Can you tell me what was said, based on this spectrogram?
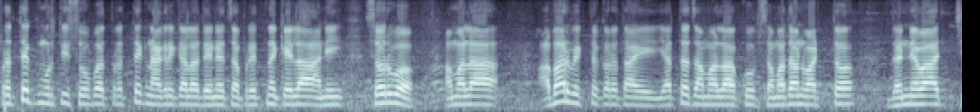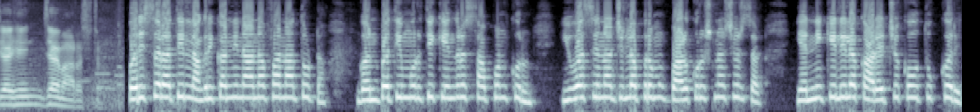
प्रत्येक मूर्तीसोबत प्रत्येक नागरिकाला देण्याचा प्रयत्न केला आणि सर्व आम्हाला आभार व्यक्त करत आहे. यातच आम्हाला खूप समाधान वाटतं. धन्यवाद. जय हिंद. जय महाराष्ट्र. परिसरातील नागरिकांनी ना नफा ना तोटा गणपती मूर्ती केंद्र स्थापन करून युवासेना जिल्हा प्रमुख बाळकृष्ण शिरसाट यांनी केलेल्या कार्याचे कौतुक करीत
